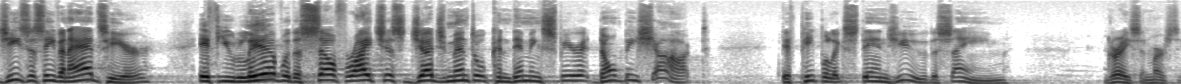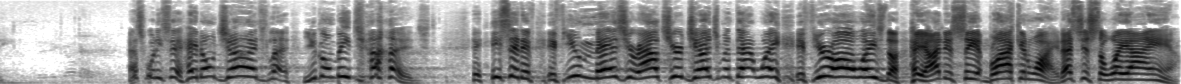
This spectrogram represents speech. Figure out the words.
Jesus even adds here if you live with a self righteous, judgmental, condemning spirit, don't be shocked if people extend you the same grace and mercy. That's what he said. Hey, don't judge. You're going to be judged. He said, if, if you measure out your judgment that way, if you're always the, hey, I just see it black and white, that's just the way I am.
